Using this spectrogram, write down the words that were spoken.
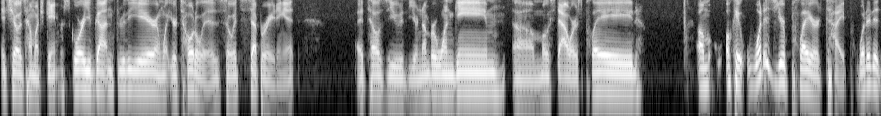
it shows how much gamer score you've gotten through the year and what your total is. So it's separating it. It tells you your number one game, um, most hours played. Um, okay, what is your player type? What did it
